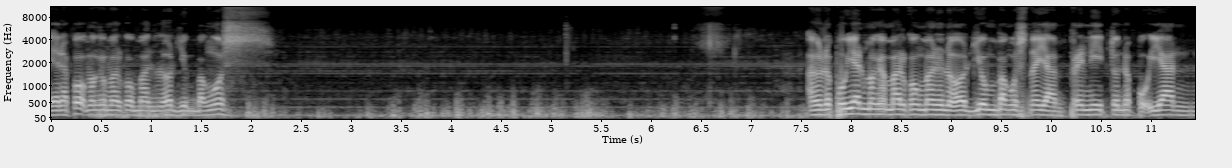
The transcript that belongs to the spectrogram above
Ayan na po mga mahal kong manonood yung bangus. Ano na po yan mga mahal kong manonood, yung bangus na yan, prenito na po yan.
